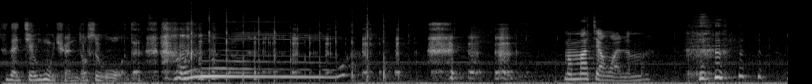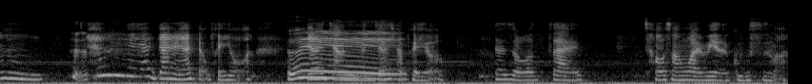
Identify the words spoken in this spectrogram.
他的监护权都是我的。哦 妈妈讲完了吗？嗯，要讲人家小朋友啊，对，要讲你们家小朋友那时候在超商外面的故事嘛？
